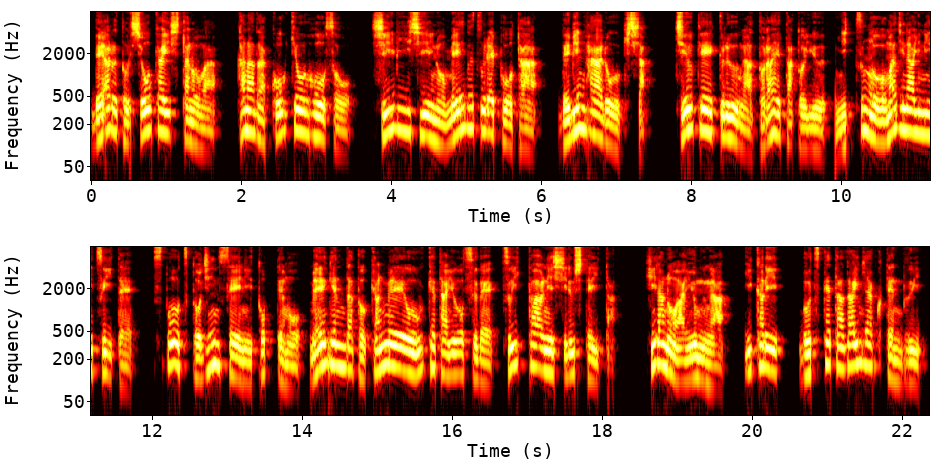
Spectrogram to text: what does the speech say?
であると紹介したのは、カナダ公共放送、CBC の名物レポーター、デビン・ハーロー記者、中継クルーが捉えたという3つのおまじないについて、スポーツと人生にとっても名言だと感銘を受けた様子でツイッターに記していた。平野歩夢が、怒り、ぶつけた大逆転 V、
